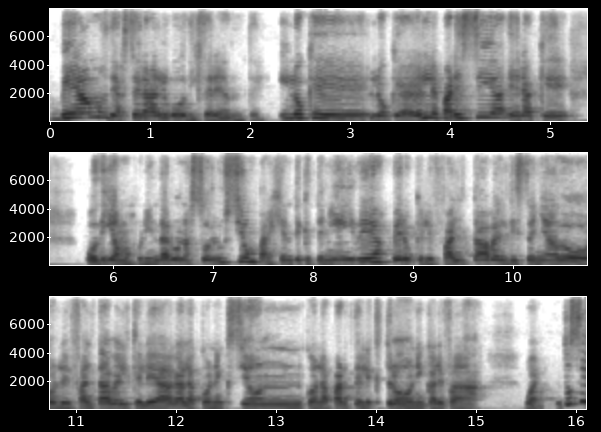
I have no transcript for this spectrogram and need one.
veamos de hacer algo diferente. Y lo que, lo que a él le parecía era que podíamos brindar una solución para gente que tenía ideas, pero que le faltaba el diseñador, le faltaba el que le haga la conexión con la parte electrónica. Le Bueno, entonces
